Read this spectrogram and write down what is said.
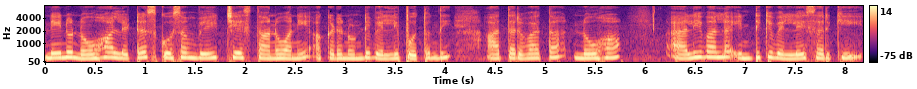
నేను నోహా లెటర్స్ కోసం వెయిట్ చేస్తాను అని అక్కడ నుండి వెళ్ళిపోతుంది. ఆ తర్వాత నోహా యాలీ వాళ్ళ ఇంటికి వెళ్ళేసరికి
